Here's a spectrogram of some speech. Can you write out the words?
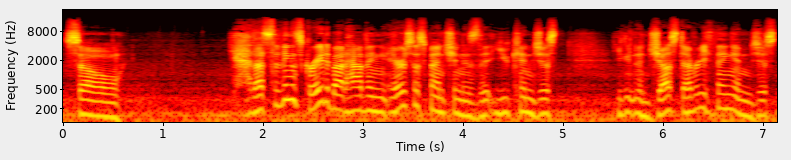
So yeah, that's the thing that's great about having air suspension is that you can just, you can adjust everything and just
